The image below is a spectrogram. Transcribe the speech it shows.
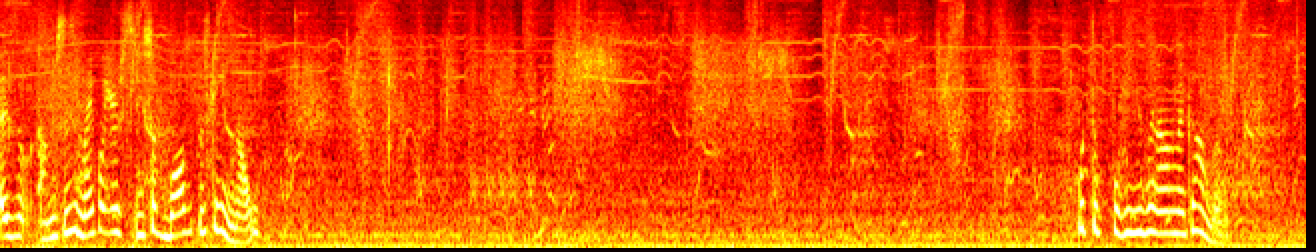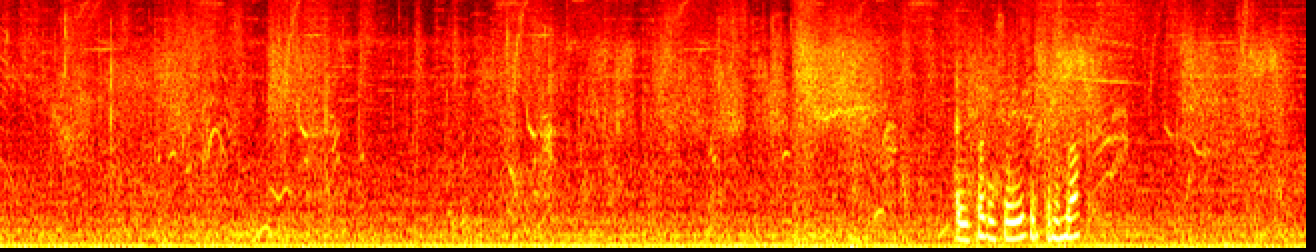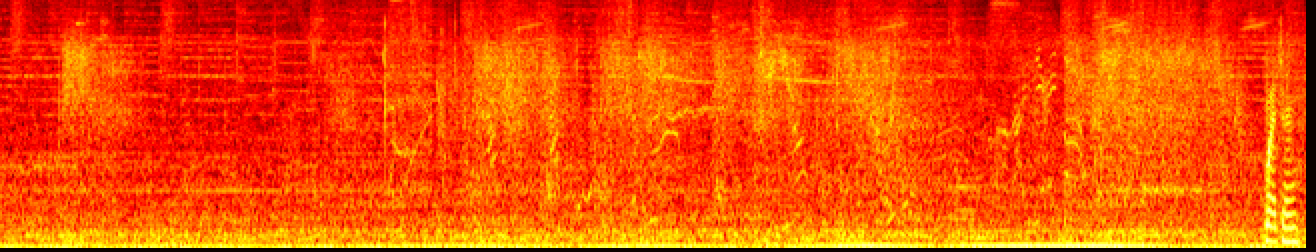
Is, um, is this my fault you suck balls at this game? No. What the fuck? You went out of my combo. Are you fucking serious? It's double block? My turn.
